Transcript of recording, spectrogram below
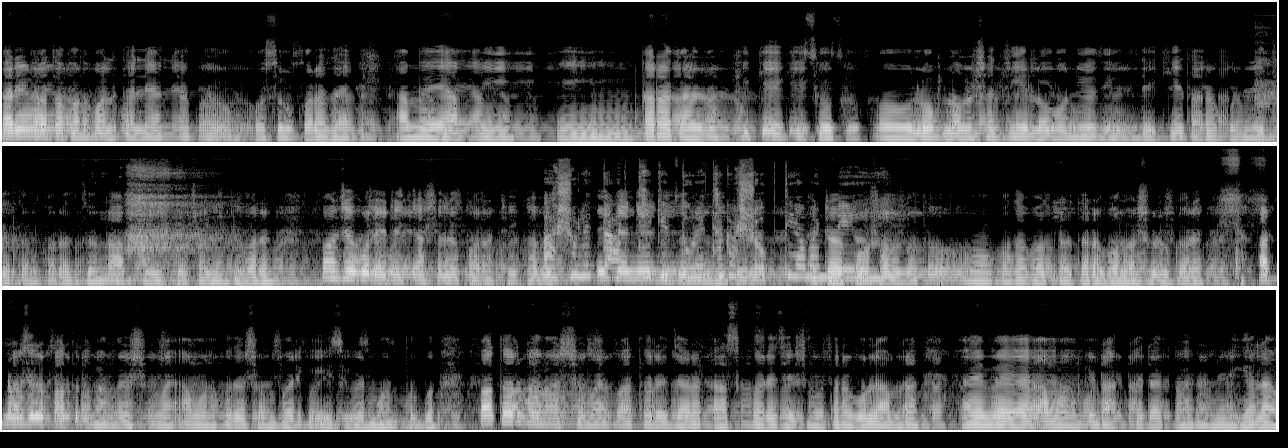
কারিমা তখন বলে তাহলে একটা কৌশল করা যায় আমি আপনি এই, কারাগারের রক্ষীকে কিছু লোভ লালসা দিয়ে লোভনীয় জিনিস দেখিয়ে তার উপর নির্যাতন করার জন্য আপনি কৌশল নিতে পারেন। সে বলে এটা কি আসলে করা ঠিক হবে? এটা নিয়ে দুজনের থাকার শক্তি আমার একটা নেই। কৌশলগত কথাবার্তা তারা বলা শুরু করে। আট নম্বর ছিল পাথর ভাঙার সময় আমন খোদা সম্পর্কে ইউসুফের মন্তব্য। পাথর ভাঙার সময় পাথরে যারা কাজ করে সেই সময় তারা বলে আমরা আমনকে ডাকতে ডাকতে হয়রান হয়ে গেলাম।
